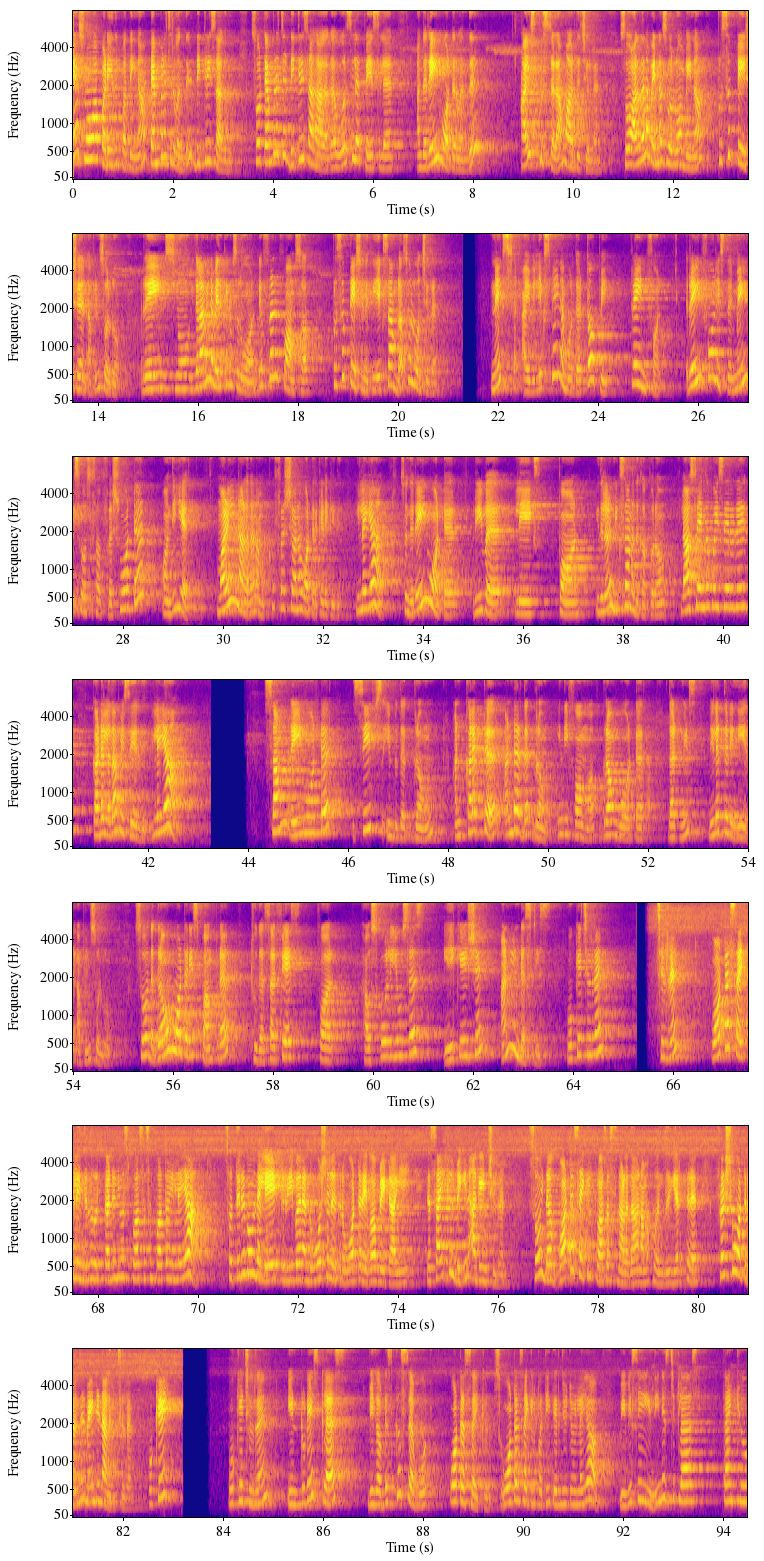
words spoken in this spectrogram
ஏன் ஸ்னோவாக படியுதுன்னு பார்த்தீங்கன்னா டெம்பரேச்சர் வந்து டிக்ரீஸ் ஆகுது. ஸோ டெம்பரேச்சர் டிக்ரீஸ் ஆக ஆக ஒரு சில பிளேஸில் அந்த ரெயின் வாட்டர் வந்து ஐஸ் கிறிஸ்டலாக மாறுது சில்ட்ரன் ஸோ அதுதான் நம்ம என்ன சொல்கிறோம் அப்படின்னா ப்ரிசிப்டேஷன் அப்படின்னு சொல்கிறோம் ரெயின் ஸ்னோ இதெல்லாமே நம்ம எதுக்கு சொல்லுவோம்? டிஃப்ரெண்ட் ஃபார்ம்ஸ் ஆஃப் ப்ரிசிப்டேஷனுக்கு எக்ஸாம்பிளாக சொல்லுவோம் children next I will explain about the topic rainfall rainfall is the main sources of fresh water on the earth மழையினால தான் நமக்கு ஃப்ரெஷ்ஷான வாட்டர் கிடைக்கிது. இல்லையா? ஸோ இந்த rain water river lakes pond இதெல்லாம் மிக்ஸ் ஆனதுக்கப்புறம் லாஸ்ட்டாக எங்கே போய் சேருது? கடலில் தான் போய் சேருது இல்லையா some rain water seeps into the ground and collector under the ground in the form of ground water that means நிலத்தடி நீர் அப்படின்னு சொல்லுவோம் so the ground water is pumped to the surface for household uses, irrigation and industries okay children children water cycling ஒரு continuous ப்ராசஸ்ன்னு பார்த்தோம் இல்லையா so திரும்பவும் இந்த லேக் ரிவர் அண்ட் ஓஷனில் இருக்கிற வாட்டர் எவாப்ரேட் ஆகி இந்த cycle begin again children so இந்த வாட்டர் சைக்கிள் ப்ராசஸ்னால தான் நமக்கு வந்து எர்த்தில் ஃப்ரெஷ் வாட்டர் வந்து மெயின்டைன் ஆகுது children okay okay children in today's class we have discussed about water cycle so water cycle பற்றி தெரிஞ்சுக்கிட்டோம் இல்லையா? We we see in the next class thank you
